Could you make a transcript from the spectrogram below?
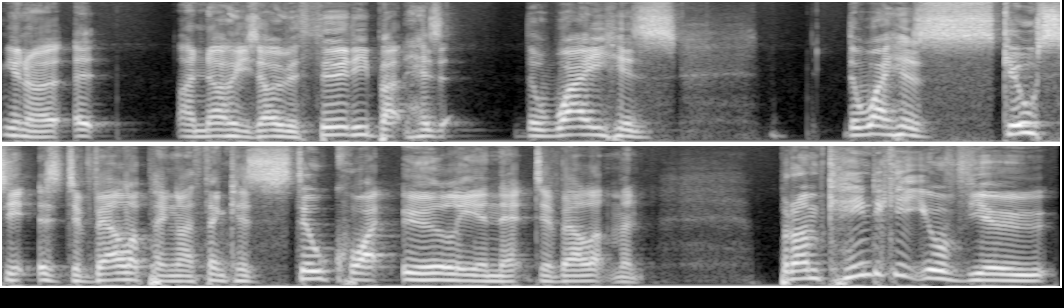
you know, it, I know he's over thirty, but his the way his the way his skill set is developing, I think, is still quite early in that development. But I'm keen to get your view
